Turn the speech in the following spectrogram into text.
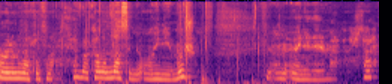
Oyunumuz açılsın arkadaşlar. Bakalım nasıl bir oyunuymuş. Onu öğrenelim arkadaşlar.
